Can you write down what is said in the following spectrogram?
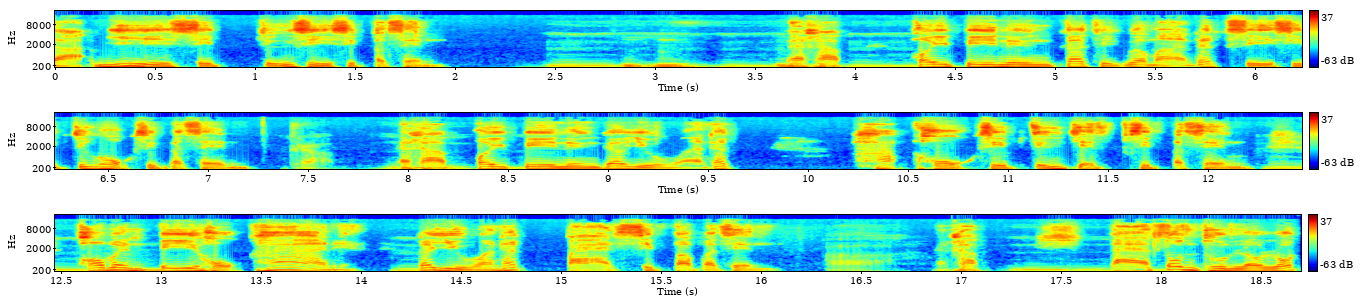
สามยี่สิบถึงสี่สิบเปอร์เซ็นต์นะครับ พออีกปีหนึ่งก็ถึงประมาณทักสี่สิบถึงหกสิบเปอร์เซ็นต์นะครับพออีกปีหนึ่งก็อยู่ประมาณทักหกสิบถึงเจ็ดสิบเปอร์เซ็นต์พอเป็นปีหกห้าเนี่ย ก็อยู่ประมาณทักแปดสิบเปอร์เซ็นต์ นะครับ แต่ต้นทุนเราลด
